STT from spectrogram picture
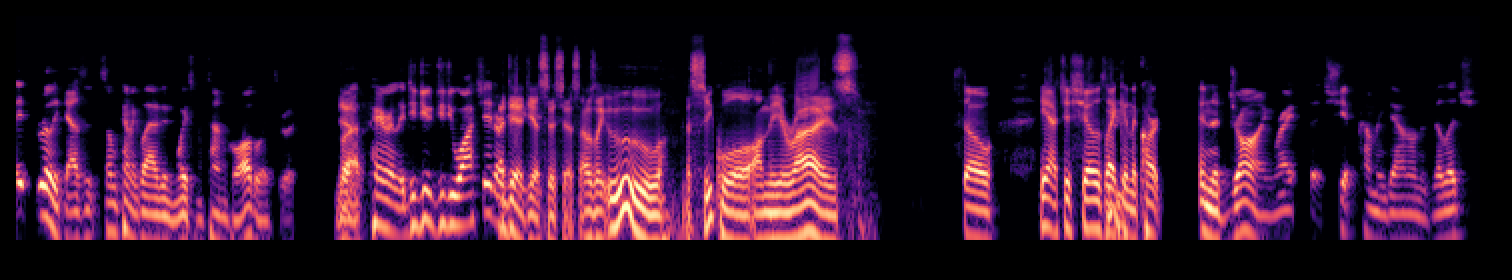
it really doesn't. So I'm kind of glad I didn't waste my time and go all the way through it. But Yeah. apparently, did you did you watch it? I did, yes, yes, yes. I was like, ooh, a sequel on the arise. So yeah, it just shows like in the cart in the drawing, right? The ship coming down on the village.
